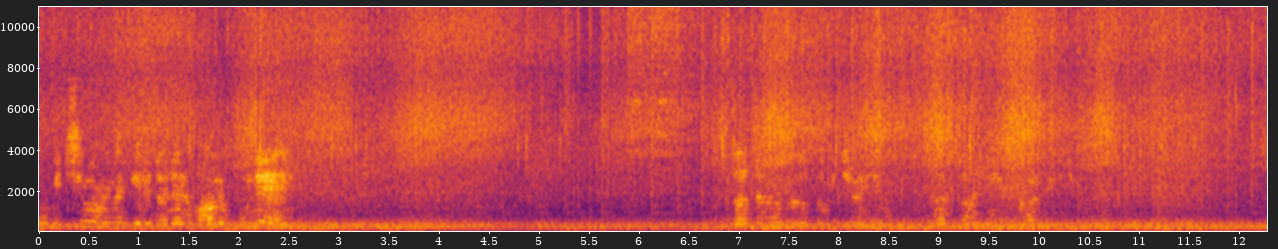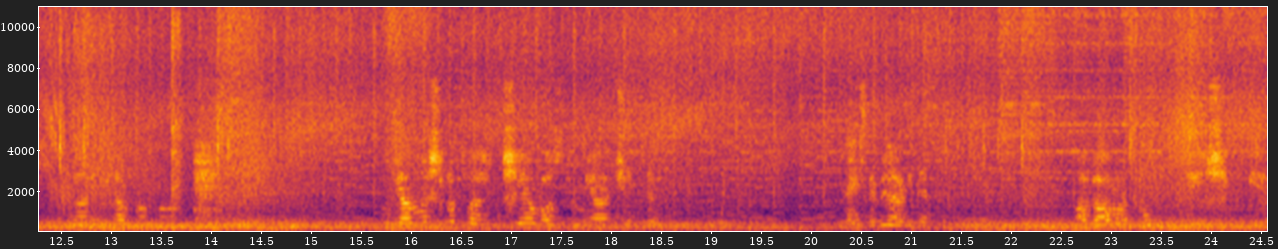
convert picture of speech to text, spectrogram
Bu bitsin oyuna geri dönerim abi. Bu ne? Zaten hızlı hızlı Yanlışlıkla şeye bastım ya chatte. Neyse bir daha gidelim. Abi ama çok değişik bir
